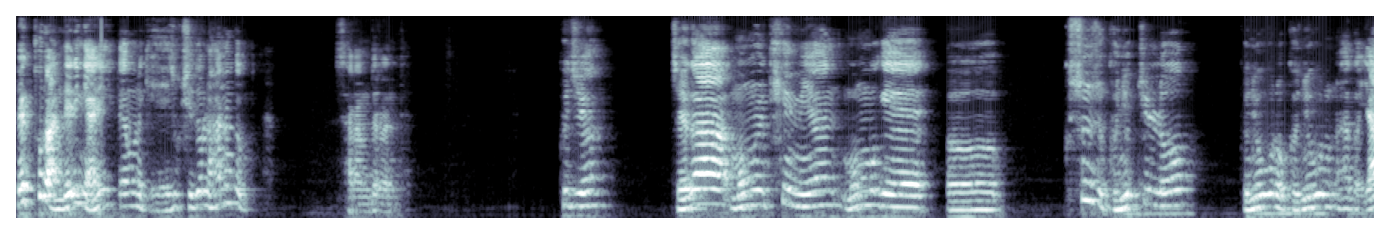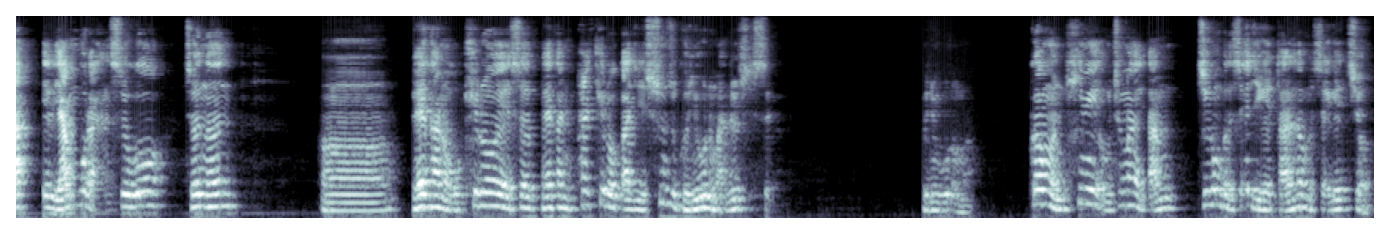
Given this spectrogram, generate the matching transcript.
100%안 되는 게 아니기 때문에 계속 시도를 하는 겁니다 사람들한테 그죠? 제가 몸을 키우면 몸무게 어, 순수 근육질로 근육으로 근육을 하고 약 약물 안 쓰고 저는 어, 100한 5kg에서 100한 8kg까지 순수 근육으로 만들 수 있어요. 근육으로만. 그러면 힘이 엄청나게 남, 지금보다 세지겠, 다른 사람보다 세겠죠.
